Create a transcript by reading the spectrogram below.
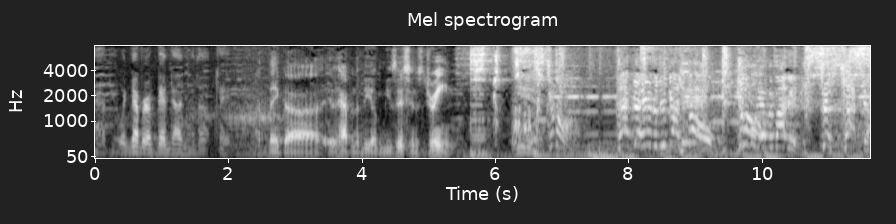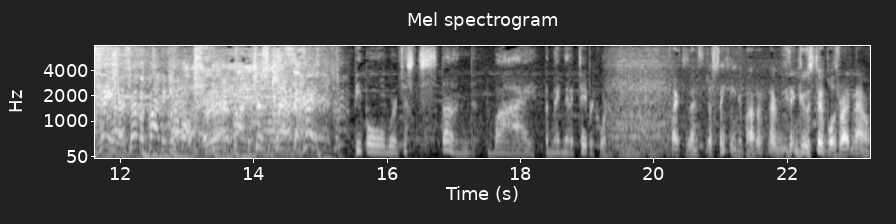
that. It would never have been done without tape. I think uh, it happened to be a musician's dream. Yeah. Come on. Clap your hands if you got yeah. soul. Come on, everybody. Just clap your hands. Everybody, come on. Everybody, just clap your hands. People were just stunned by the magnetic tape recorder. In fact, I'm just thinking about it. I'm getting goose pimples right now.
